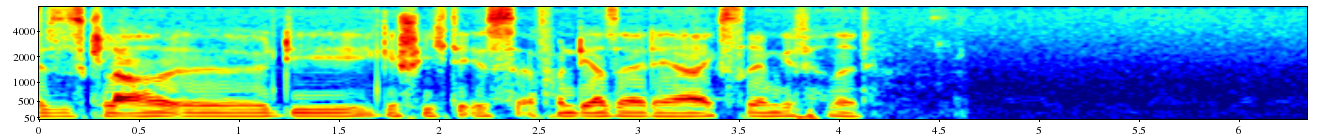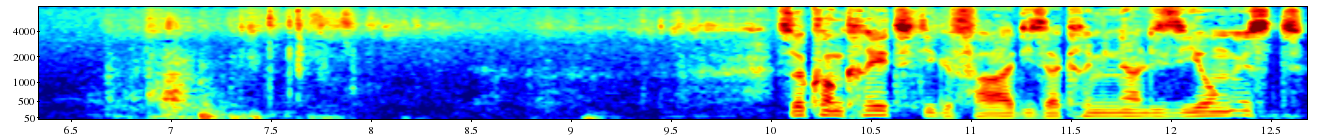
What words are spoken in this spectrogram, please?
es ist klar, äh, die Geschichte ist von der Seite ja extrem gefährdet. So konkret die Gefahr dieser Kriminalisierung ist,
